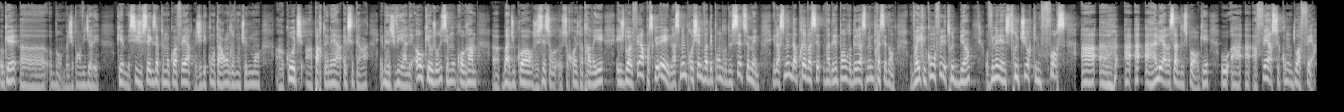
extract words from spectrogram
ok, euh, bon, ben, j'ai pas envie d'y aller. Mais si je sais exactement quoi faire, j'ai des comptes à rendre éventuellement à un coach, à un partenaire, etc. Eh bien, je vais y aller. Ah, ok, aujourd'hui c'est mon programme euh, bas du corps, je sais sur, quoi je dois travailler et je dois le faire parce que la semaine prochaine va dépendre de cette semaine et la semaine d'après va, dépendre de la semaine précédente. Vous voyez que quand on fait les trucs bien, au final il y a une structure qui nous force à, euh, aller à la salle de sport, ou à, à faire ce qu'on doit faire.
